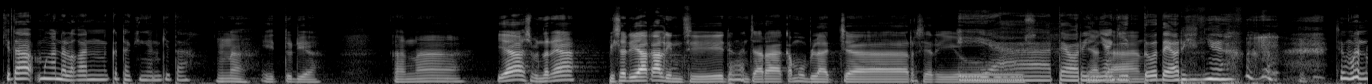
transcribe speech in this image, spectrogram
kita mengandalkan kedagingan kita Nah, itu dia. Karena ya sebenarnya bisa diakalin sih dengan cara kamu belajar serius. iya teorinya ya kan? gitu teorinya cuman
